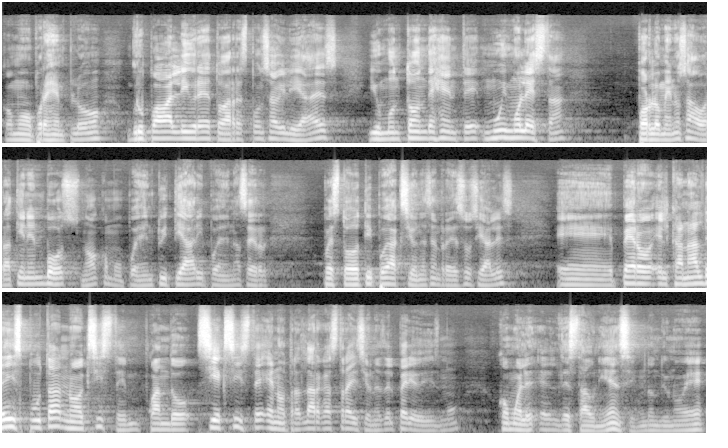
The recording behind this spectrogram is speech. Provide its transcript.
como por ejemplo Grupo Aval Libre de todas responsabilidades, y un montón de gente muy molesta, por lo menos ahora tienen voz, ¿no? Como pueden tuitear y pueden hacer pues todo tipo de acciones en redes sociales. Eh, pero el canal de disputa no existe, cuando sí existe en otras largas tradiciones del periodismo, como el, de estadounidense, donde uno ve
